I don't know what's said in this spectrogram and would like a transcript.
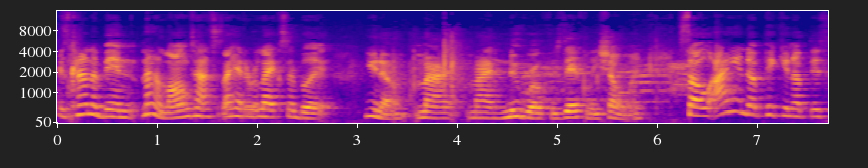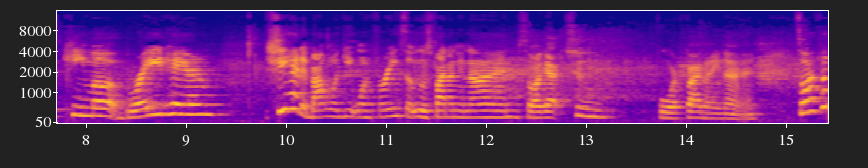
it's kind of been, not a long time since I had a relaxer, but you know, my, my new growth is definitely showing. So I end up picking up this Kima braid hair. She had it buy one, get one free. So it was $5.99. So I got two for $5.99. So I feel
